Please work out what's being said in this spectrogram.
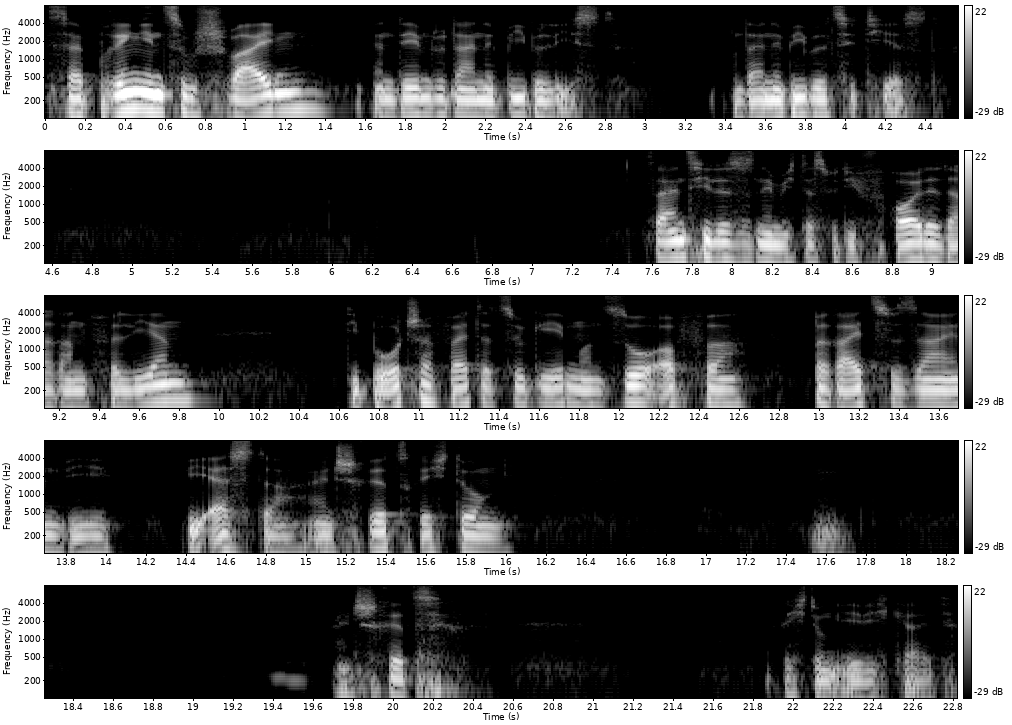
Deshalb bring ihn zum Schweigen, indem du deine Bibel liest und deine Bibel zitierst. Sein Ziel ist es nämlich, dass wir die Freude daran verlieren, die Botschaft weiterzugeben und so Opfer bereit zu sein wie wie Esther, ein Schritt Richtung, ein Schritt Richtung Ewigkeit.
